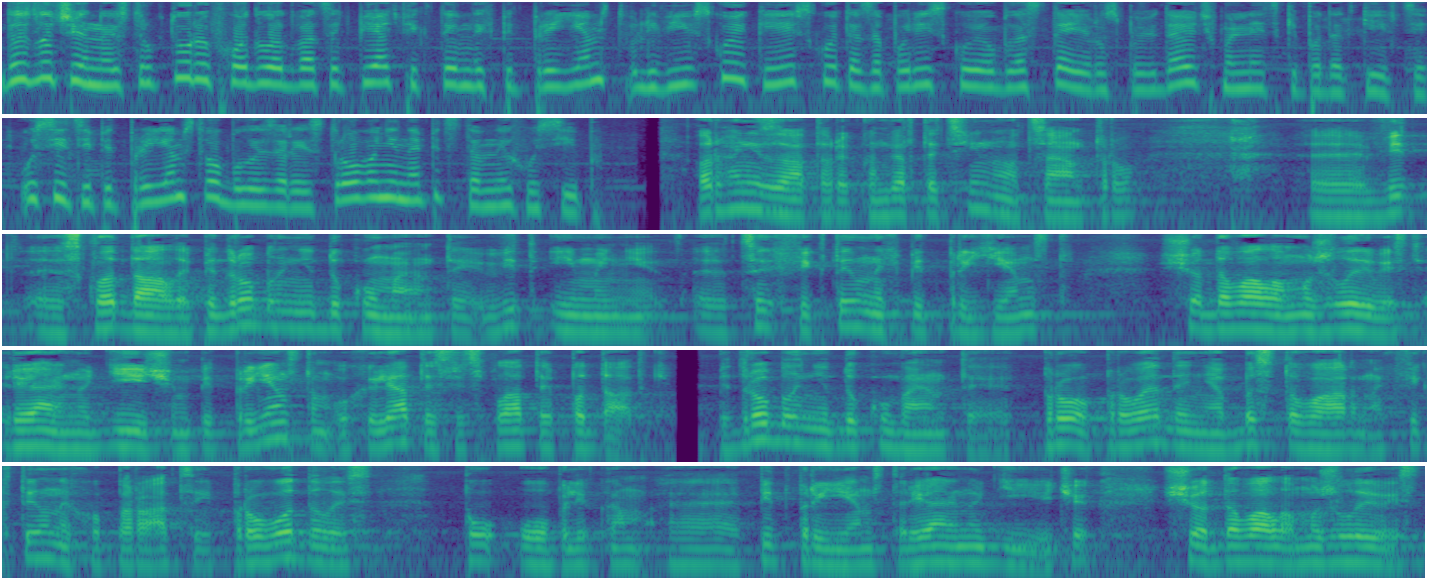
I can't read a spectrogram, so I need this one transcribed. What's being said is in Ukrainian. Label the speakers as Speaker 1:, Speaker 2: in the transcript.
Speaker 1: До злочинної структури входило 25 фіктивних підприємств Львівської, Київської та Запорізької областей, розповідають хмельницькі податківці. Усі ці підприємства були зареєстровані на підставних осіб.
Speaker 2: Організатори конвертаційного центру е, від, е, складали підроблені документи від імені е, цих фіктивних підприємств, що давало можливість реально діючим підприємствам ухилятись від сплати податків. Підроблені документи про проведення безтоварних фіктивних операцій проводились по облікам е, підприємств реально діючих, що давало можливість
